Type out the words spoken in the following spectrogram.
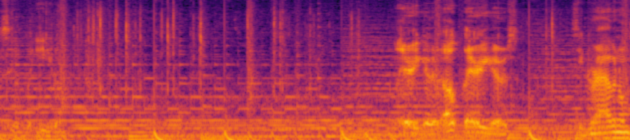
See if we eat them. There he goes. Oh, there he goes. Is he grabbing them?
